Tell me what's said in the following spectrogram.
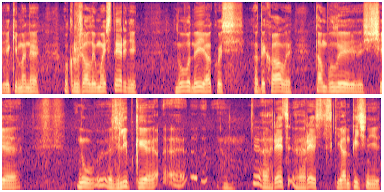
які мене окружали в майстерні, ну, вони якось надихали. Там були ще ну, зліпки е, е, грець, грецькі античні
